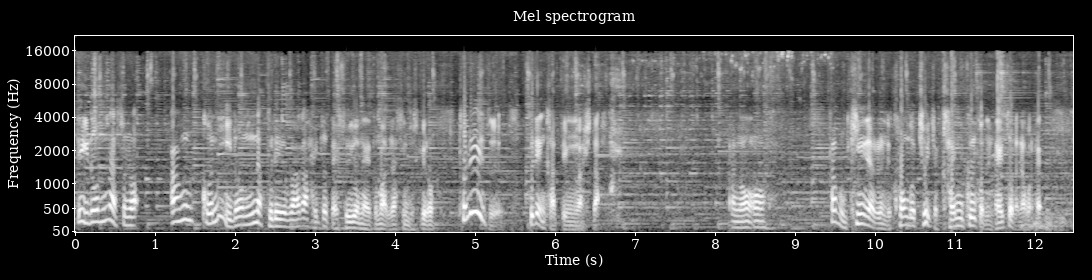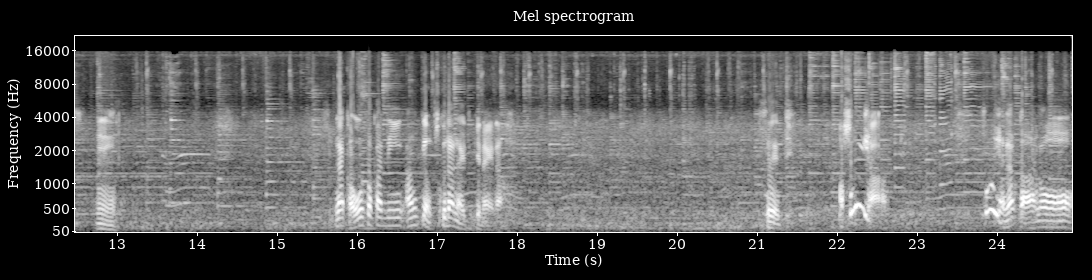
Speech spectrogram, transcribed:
で、いろんな、その、あんこにいろんなフレーバーが入っとったりするようなやつもあるらしいんですけど、とりあえず、プレーン買ってみました。あのー、多分気になるんで、今後ちょいちょい買いに来ることになりそうだな、これ。うん。なんか大阪に案件を作らないといけないな。聖地。あ、そういや。そういや、なんかあの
